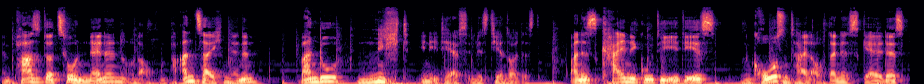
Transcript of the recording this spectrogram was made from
ein paar Situationen nennen und auch ein paar Anzeichen nennen, wann du nicht in ETFs investieren solltest. Wann es keine gute Idee ist, einen großen Teil auch deines Geldes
